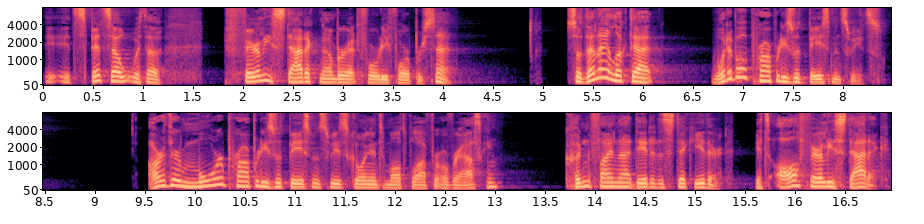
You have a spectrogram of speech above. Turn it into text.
it spits out with a fairly static number at 44%. So then I looked at what about properties with basement suites? Are there more properties with basement suites going into multiple offer over asking? Couldn't find that data to stick either. It's all fairly static.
